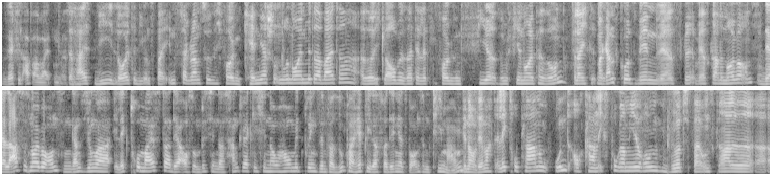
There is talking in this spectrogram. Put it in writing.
sehr viel abarbeiten müssen. Das heißt, die Leute, die uns bei Instagram zu sich folgen, kennen ja schon unsere neuen Mitarbeiter. Also ich glaube, seit der letzten Folge sind vier, sind vier neue Personen. Vielleicht mal ganz kurz, wen, wer ist, wer ist gerade neu bei uns? Der Lars ist neu bei uns, ein ganz junger Elektromeister, der auch so ein bisschen das handwerkliche Know-how mitbringt. Sind wir super happy, dass wir den jetzt bei uns im Team haben. Genau, der macht Elektroplanung und auch KNX-Programmierung, wird bei uns gerade äh,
